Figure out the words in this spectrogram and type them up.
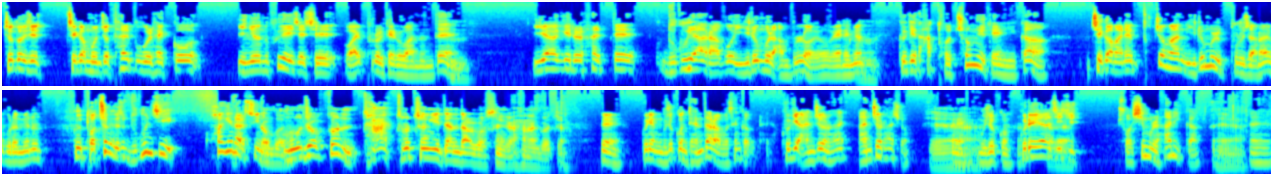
저도 이제 제가 먼저 탈북을 했고 2년 후에 이제 제 와이프를 데려왔는데 음. 이야기를 할 때 누구야라고 이름을 안 불러요. 왜냐면 음. 그게 다 도청이 되니까 제가 만약 특정한 이름을 부르잖아요. 그러면은 그 도청이 돼서 누군지 확인할 수 있는 거예요. 무조건 다 도청이 된다고 생각하는 거죠. 네. 그냥 무조건 된다라고 생각을 해요. 그게 안전 안전하죠. 예. 네, 무조건. 그래야지 그래. 조심을 하니까. 예. 네.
